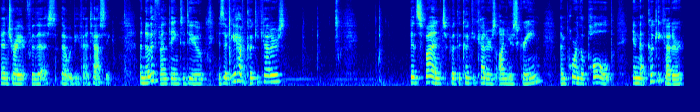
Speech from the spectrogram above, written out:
and try it for this. That would be fantastic. Another fun thing to do is if you have cookie cutters, it's fun to put the cookie cutters on your screen and pour the pulp in that cookie cutter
